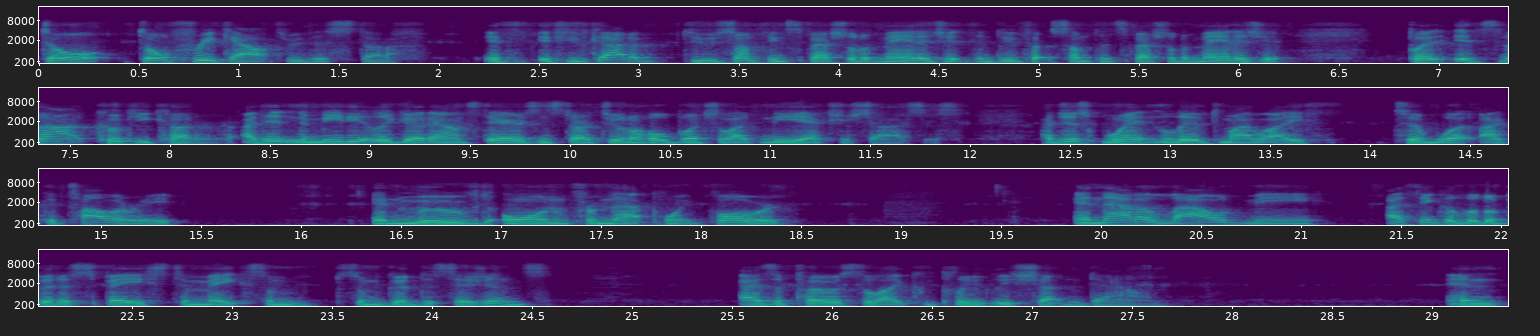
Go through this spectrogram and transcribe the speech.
don't don't freak out through this stuff. If if you've got to do something special to manage it, then do something special to manage it. But it's not cookie cutter. I didn't immediately go downstairs and start doing a whole bunch of like knee exercises. I just went and lived my life to what I could tolerate and moved on from that point forward. And that allowed me, I think, a little bit of space to make some some good decisions as opposed to like completely shutting down. And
